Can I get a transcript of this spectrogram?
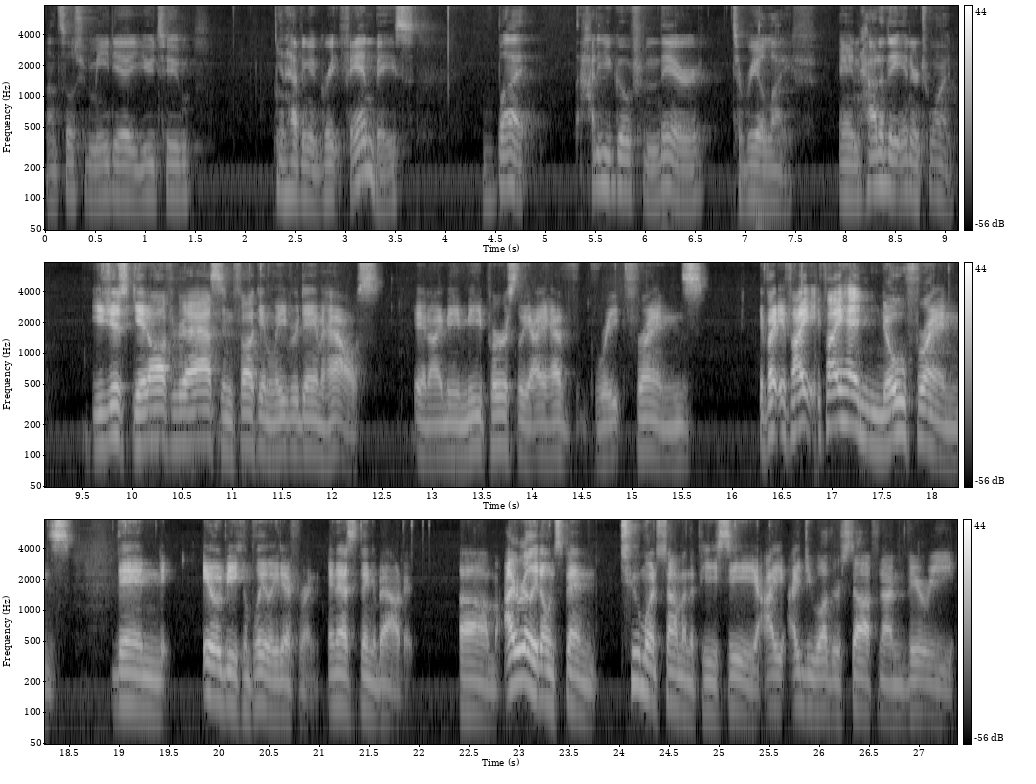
on social media, YouTube, and having a great fan base, but how do you go from there to real life? And how do they intertwine? You just get off your ass and fucking leave your damn house. And I mean, me personally, I have great friends. If I if I if I had no friends, then it would be completely different. And that's the thing about it. Um, I really don't spend too much time on the PC. I, I do other stuff and I'm very,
